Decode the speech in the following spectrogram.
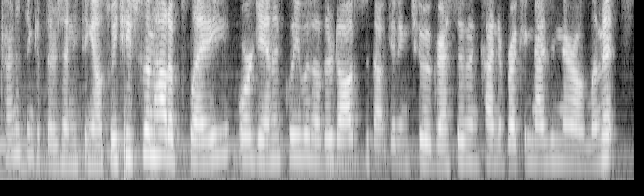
trying to think if there's anything else. We teach them how to play organically with other dogs without getting too aggressive and kind of recognizing their own limits.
